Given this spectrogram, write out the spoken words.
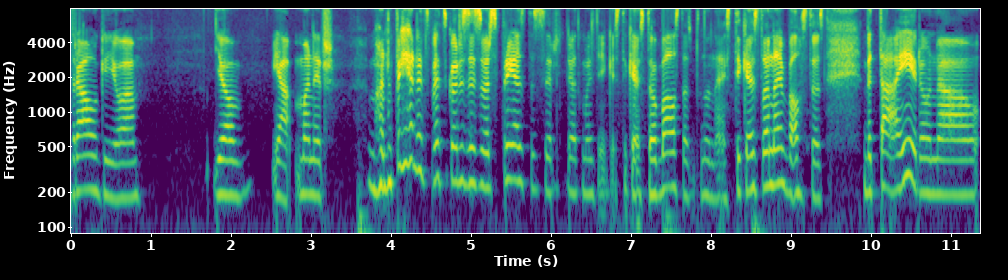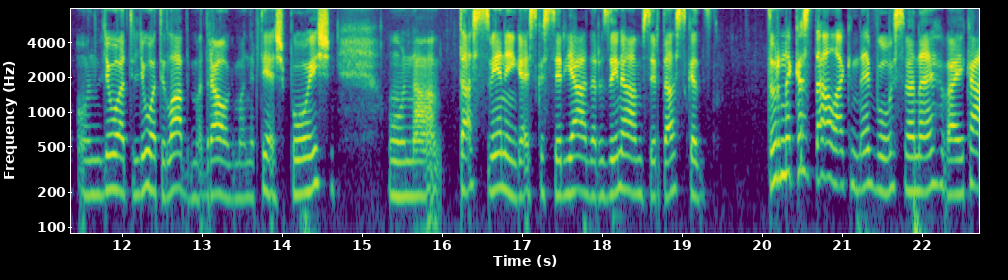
draugi, jo, jo jā, man ir mana pieredze, pēc kuras es varu spriest, tas ir ļoti muļķīgi. Es tikai uz to balstos, bet nu, nē, es tikai uz to nebalstos. Bet tā ir, un, un ļoti, ļoti labi man draugi man ir tieši puiši. Un tas vienīgais, kas ir jādara zināms, ir tas, ka tur nekas tālāk nebūs, vai ne? Vai kā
